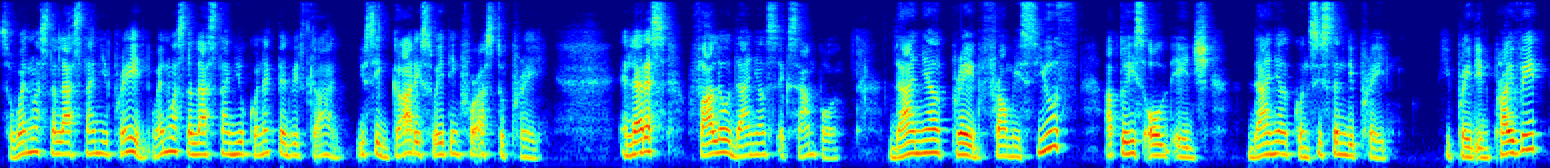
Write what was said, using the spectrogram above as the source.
So, when was the last time you prayed? When was the last time you connected with God? You see, God is waiting for us to pray. And let us follow Daniel's example. Daniel prayed from his youth up to his old age. Daniel consistently prayed. He prayed in private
